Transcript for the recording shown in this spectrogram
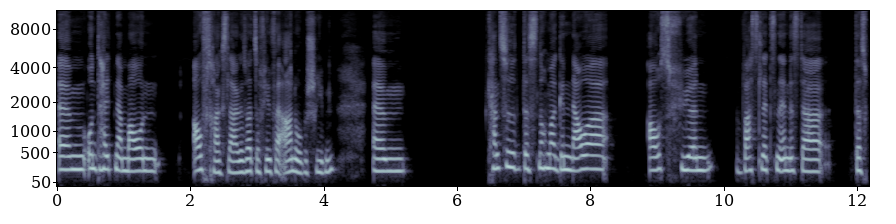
Ähm, und halt einer mauen Auftragslage, so hat es auf jeden Fall Arno beschrieben. Ähm, kannst du das noch mal genauer ausführen, was letzten Endes da das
